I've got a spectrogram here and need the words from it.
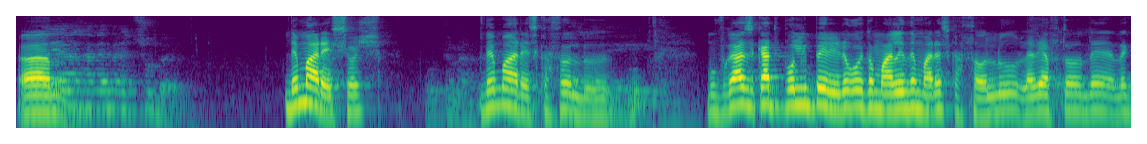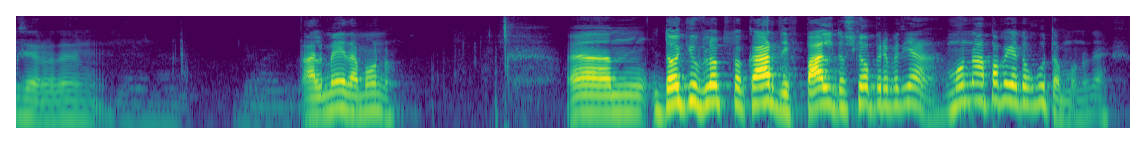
Ε, Ένα σαν έμπαινε τσούμπερ. δεν μ' αρέσει, όχι. Δεν μ' αρέσει καθόλου. Μου βγάζει κάτι πολύ περίεργο το μαλλί δεν μ' αρέσει καθόλου. Δηλαδή αυτό δεν, δεν ξέρω. Δεν... Αλμέιδα μόνο. Docu vlog στο Cardiff, πάλι το σιόπι ρε παιδιά. Μόνο να πάμε για το Γούτα μόνο. Εντάξει.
